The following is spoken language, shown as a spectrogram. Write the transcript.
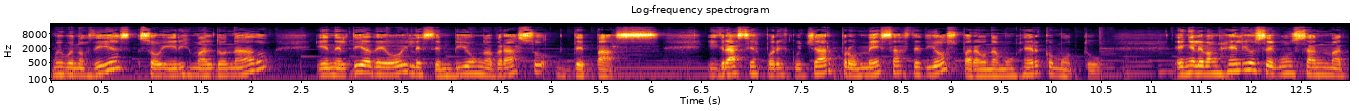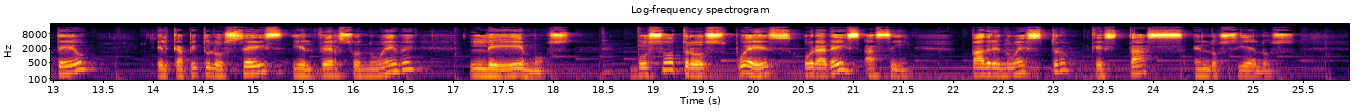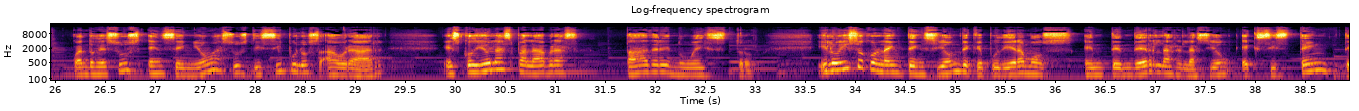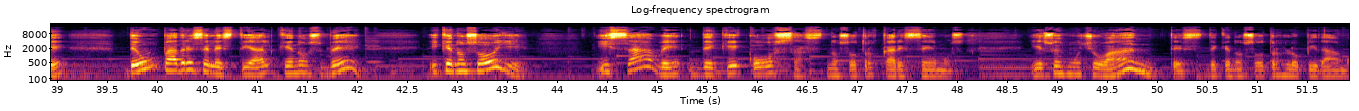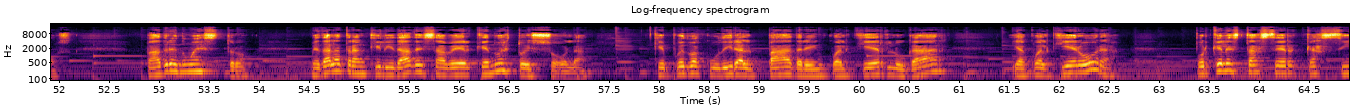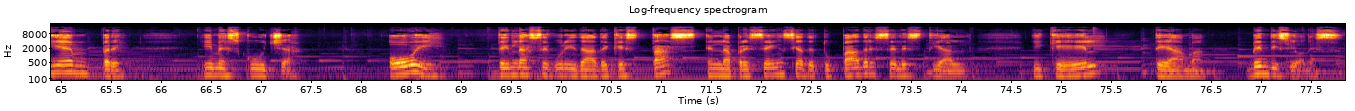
Muy buenos días, soy Iris Maldonado y en el día de hoy les envío un abrazo de paz. Y gracias por escuchar promesas de Dios para una mujer como tú. En el Evangelio según San Mateo, el capítulo 6 y el verso 9, leemos, Vosotros pues oraréis así, Padre nuestro que estás en los cielos. Cuando Jesús enseñó a sus discípulos a orar, escogió las palabras Padre nuestro y lo hizo con la intención de que pudiéramos entender la relación existente de un Padre Celestial que nos ve y que nos oye y sabe de qué cosas nosotros carecemos. Y eso es mucho antes de que nosotros lo pidamos. Padre nuestro, me da la tranquilidad de saber que no estoy sola, que puedo acudir al Padre en cualquier lugar y a cualquier hora, porque Él está cerca siempre y me escucha. Hoy ten la seguridad de que estás en la presencia de tu Padre Celestial y que Él te ama. Bendiciones.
